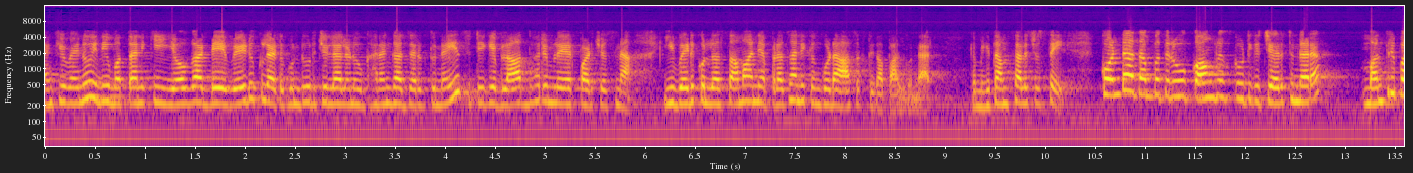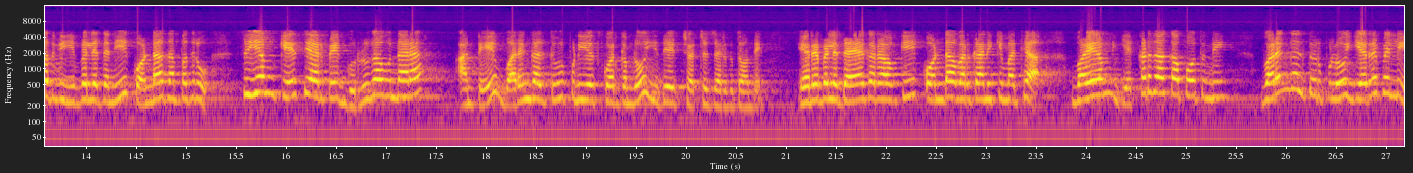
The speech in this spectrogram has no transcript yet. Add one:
థ్యాంక్ యూ వేణు ఇది మొత్తానికి యోగా డే వేడుకలు అటు గుంటూరు జిల్లాలను ఘనంగా జరుగుతున్నాయి. సిటీ కేబుల్ ఆధ్వర్యంలో ఏర్పాటు చేసిన ఈ వేడుకల్లో సామాన్య ప్రజానికం కూడా ఆసక్తిగా పాల్గొన్నారు. ఇక మిగతా అంశాలు చూస్తే కొండా దంపతులు కాంగ్రెస్ గూటికి చేరుతున్నారా? మంత్రి పదవి ఇవ్వలేదని కొండా దంపతులు సీఎం కేసీఆర్ పై గుర్రుగా ఉన్నారా? అంటే వరంగల్ తూర్పు నియోజకవర్గంలో ఇదే చర్చ జరుగుతోంది. ఎర్రబెల్లి దయాకర్రావుకి కొండా వర్గానికి మధ్య వైరం ఎక్కడ దాకా పోతుంది? వరంగల్ తూర్పులో ఎర్రబెల్లి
